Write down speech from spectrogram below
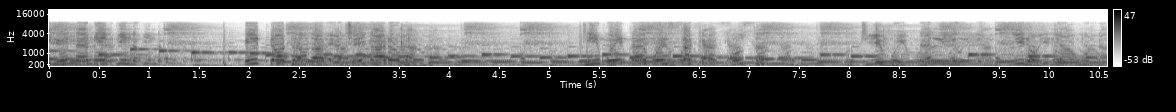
ဒီရင်းနာနေပြည့်လို့နေတော်တော်သွားတဲ့အချိန်ကားတော့ကဒီမွေးနှမွေးစက္ကန့်ကိုစံဒီမွေးနလီကိုညာပြီးတော့ကြာဝနာ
